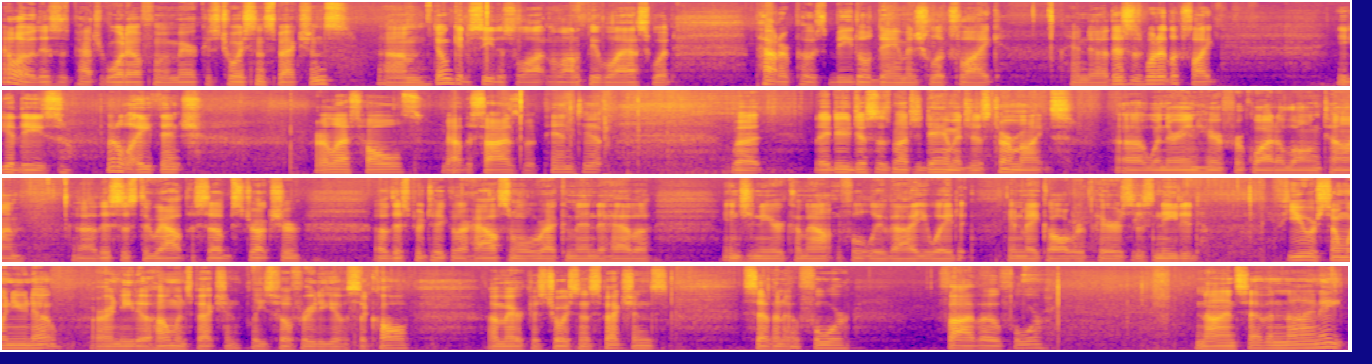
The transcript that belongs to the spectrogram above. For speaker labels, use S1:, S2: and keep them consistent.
S1: Hello, this is Patrick Waddell from America's Choice Inspections. Um, don't get to see this a lot, and a lot of people ask what powder post beetle damage looks like. And uh, this is what it looks like. You get these little eighth inch or less holes, about the size of a pin tip, but they do just as much damage as termites uh, when they're in here for quite a long time. Uh, this is throughout the substructure of this particular house, and we'll recommend to have a engineer come out and fully evaluate it and make all repairs as needed. You or someone you know are in need of a home inspection, please feel free to give us a call. America's Choice Inspections, 704 504 9798.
